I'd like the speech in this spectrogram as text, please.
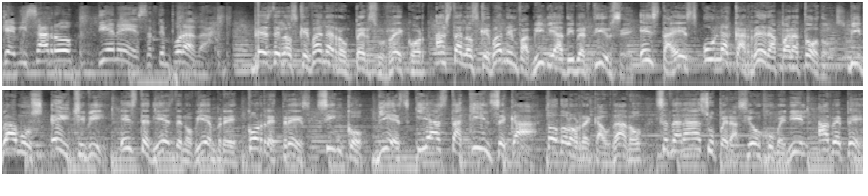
que Bizarro tiene esta temporada. Desde los que van a romper su récord hasta los que van en familia a divertirse. Esta es una carrera para todos. Vivamos HB. Este 10 de noviembre corre 3, 5, 10 y hasta 15K. Todo lo recaudado se dará a Superación Juvenil ABP.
